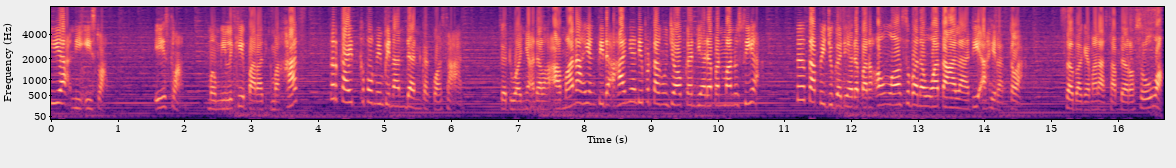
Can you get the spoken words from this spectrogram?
yakni Islam. Islam memiliki paradigma khas terkait kepemimpinan dan kekuasaan. Keduanya adalah amanah yang tidak hanya dipertanggungjawabkan di hadapan manusia, tetapi juga di hadapan Allah Subhanahu wa taala di akhirat kelak sebagaimana sabda Rasulullah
